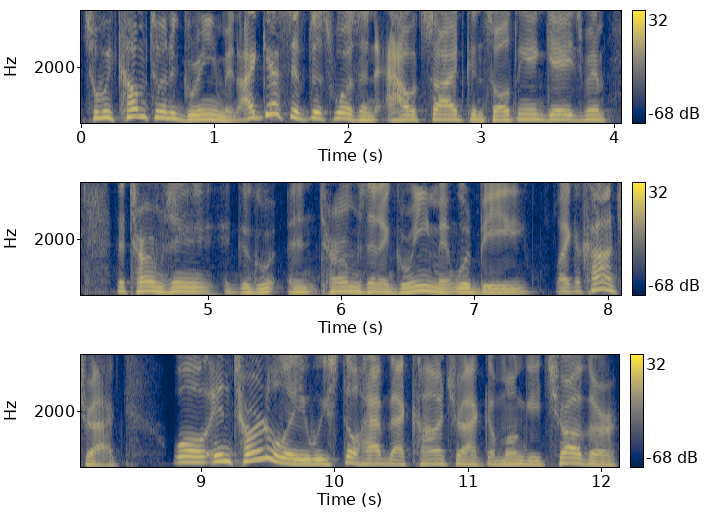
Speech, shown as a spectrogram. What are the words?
So we come to an agreement. I guess if this was an outside consulting engagement, the terms and, terms and agreement would be like a contract well, internally, we still have that contract among each other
